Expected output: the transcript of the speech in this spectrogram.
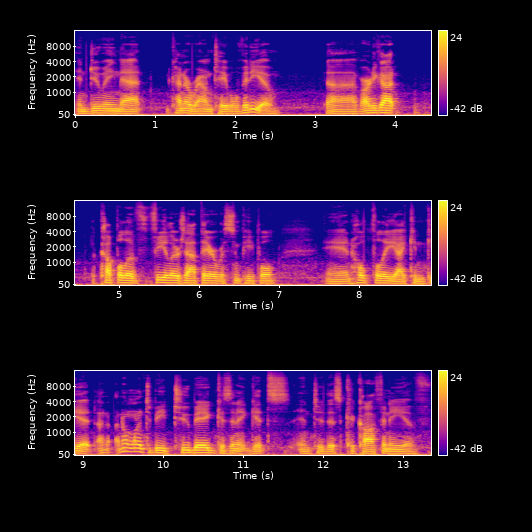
and doing that kind of roundtable video? Uh, I've already got a couple of feelers out there with some people, and hopefully I can get. I don't want it to be too big because then it gets into this cacophony of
